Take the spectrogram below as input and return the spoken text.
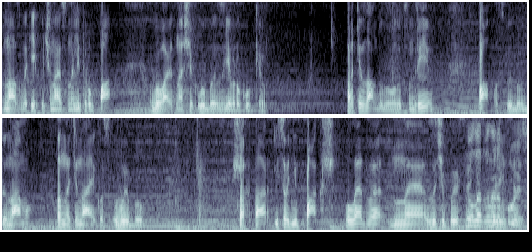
назви яких починаються на літеру ПА, вбивають наші клуби з Єврокубків. Партизан вибив Олександрію, Пафос вибив Динамо, Панатінаїкос вибив Шахтар. І сьогодні Пакш ледве не зачепився. Ну, ледве не рахується.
